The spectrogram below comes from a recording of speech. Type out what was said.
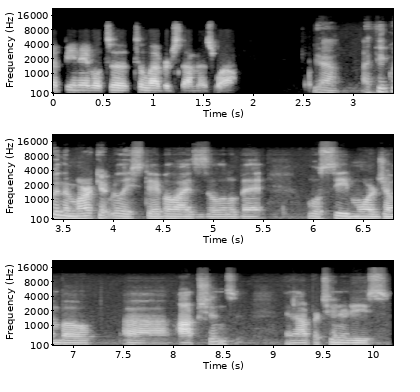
at being able to, to leverage them as well. Yeah, I think when the market really stabilizes a little bit, we'll see more jumbo uh, options and opportunities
